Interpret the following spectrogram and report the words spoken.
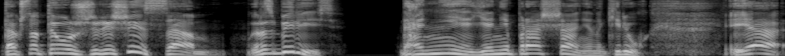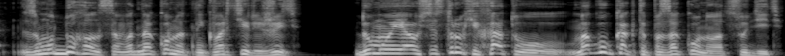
Так что ты уж реши сам, разберись. Да не, я не про Шанина, Кирюх. Я замудухался в однокомнатной квартире жить. Думаю, я у сеструхи хату могу как-то по закону отсудить.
